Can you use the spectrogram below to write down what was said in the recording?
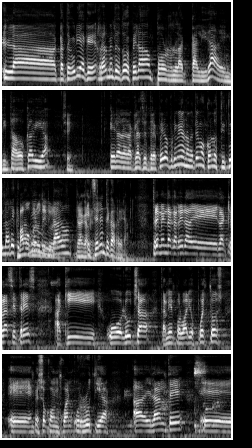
la categoría que realmente todos esperaban por la calidad de invitados que había Sí. era la de la clase 3. Pero primero nos metemos con los titulares que Vamos con también los titulares. brindaron Gran carrera. excelente carrera. Tremenda carrera de la clase 3. Aquí hubo lucha también por varios puestos. Eh, empezó con Juan Urrutia adelante. eh,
